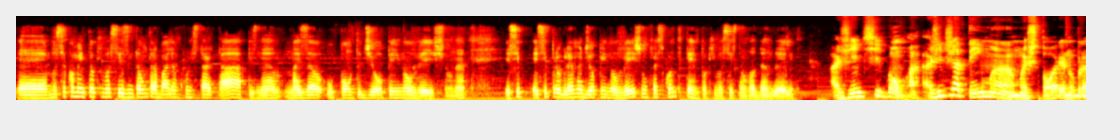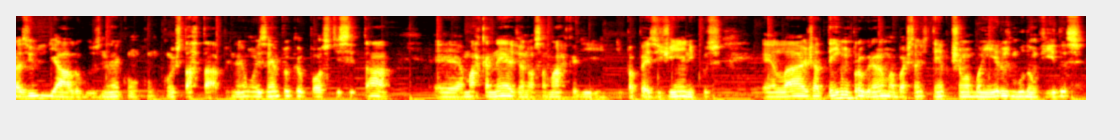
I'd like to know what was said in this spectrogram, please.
É, você comentou que vocês então trabalham com startups, né? Mas é o ponto de Open Innovation, né? Esse, esse programa de Open Innovation faz quanto tempo que vocês estão rodando ele? A gente, bom, a, a, gente já tem uma, uma história no Brasil de diálogos né, com, com, com startups. Né? Um exemplo que eu posso te citar é a marca Neve, a nossa marca de, de papéis higiênicos. Ela já tem um programa há bastante tempo que chama Banheiros Mudam Vidas.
